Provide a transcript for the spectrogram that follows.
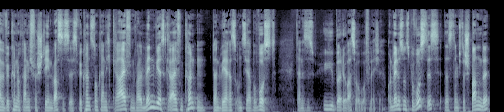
aber wir können noch gar nicht verstehen, was es ist. Wir können es noch gar nicht greifen, weil wenn wir es greifen könnten, dann wäre es uns ja bewusst dann ist es über der Wasseroberfläche. Und wenn es uns bewusst ist, das ist nämlich das Spannende,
